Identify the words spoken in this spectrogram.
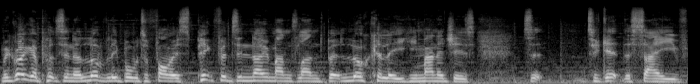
McGregor puts in a lovely ball to Forrest. Pickford's in no man's land, but luckily he manages to to get the save.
